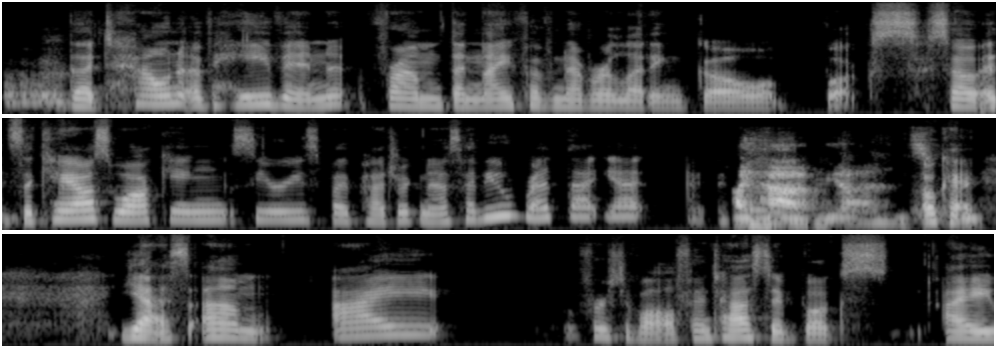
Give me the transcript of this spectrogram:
the town of Haven from the Knife of Never Letting Go books. So it's the Chaos Walking series by Patrick Ness. Have you read that yet? I, have, yeah. Okay. Yes. Um, I first of all, fantastic books. I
